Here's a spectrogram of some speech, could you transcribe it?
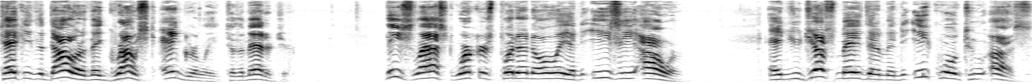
Taking the dollar, they groused angrily to the manager. These last workers put in only an easy hour, and you just made them an equal to us,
